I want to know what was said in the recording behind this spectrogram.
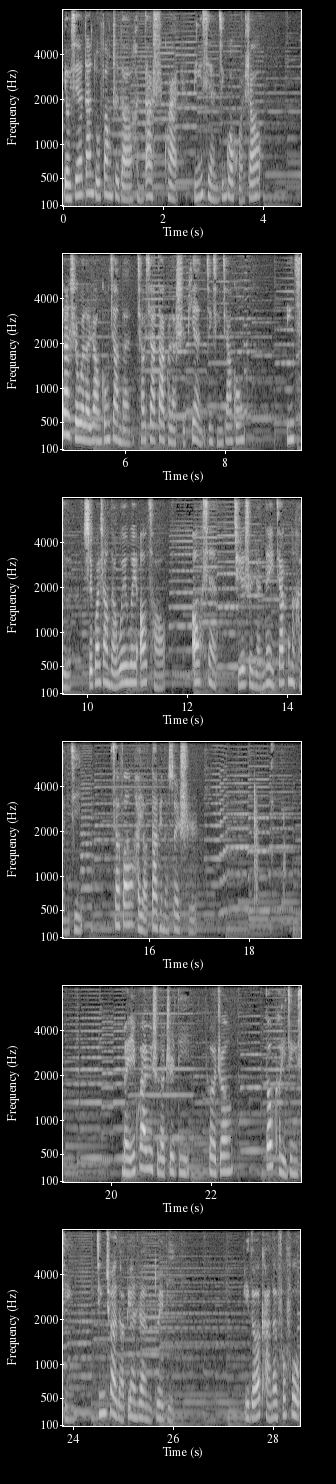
有些单独放置的很大石块明显经过火烧，但是为了让工匠们敲下大块的石片进行加工，因此石块上的微微凹槽、凹陷其实是人类加工的痕迹。下方还有大片的碎石，每一块玉石的质地特征都可以进行精确的辨认与对比。彼得·坎勒夫妇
